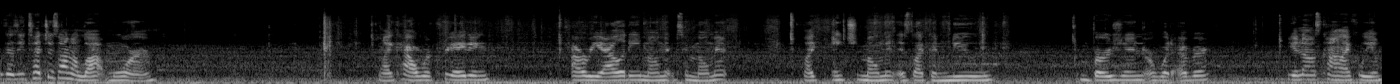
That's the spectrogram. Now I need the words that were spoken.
Because he touches on a lot more like how we're creating our reality moment to moment. Like each moment is like a new version or whatever. You know it's kind of like we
